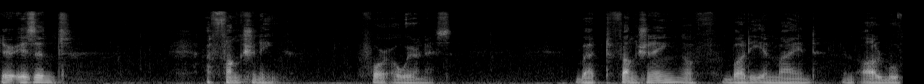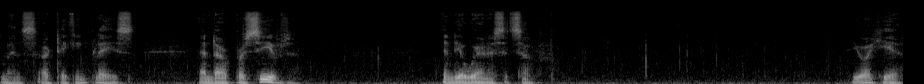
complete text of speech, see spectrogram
There isn't a functioning for awareness, but functioning of body and mind and all movements are taking place and are perceived in the awareness itself. You are here.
